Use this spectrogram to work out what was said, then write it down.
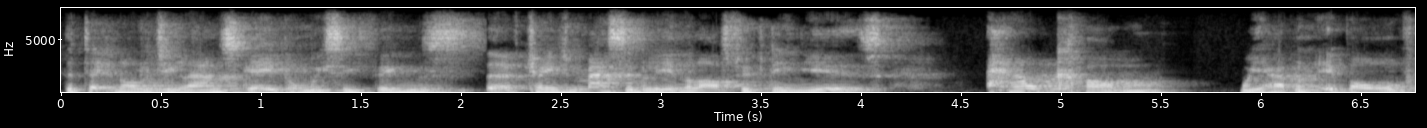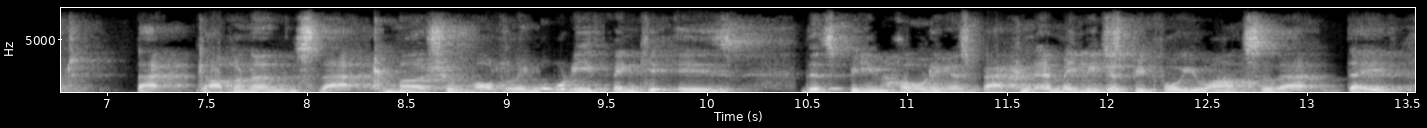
the technology landscape and we see things that have changed massively in the last 15 years, how come we haven't evolved that governance, that commercial modeling? What do you think it is that's been holding us back? And, and maybe just before you answer that, Dave,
